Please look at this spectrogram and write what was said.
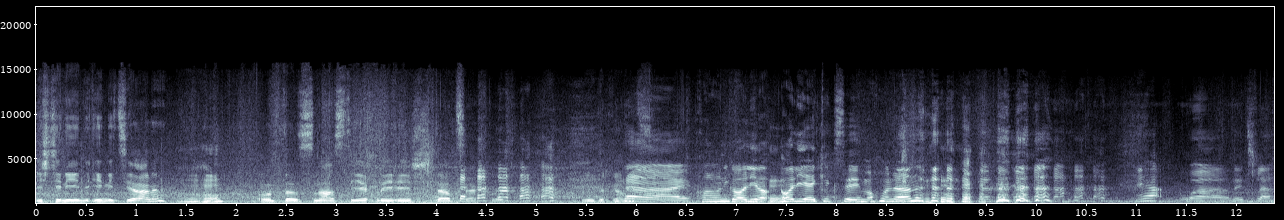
ist deine In- Initiale. Und das Nasstüchli ist tatsächlich wieder ganz. Nein. Ich habe noch nicht alle, alle Ecken gesehen. Mach mal lernen. ja. Wow, nicht schlecht.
